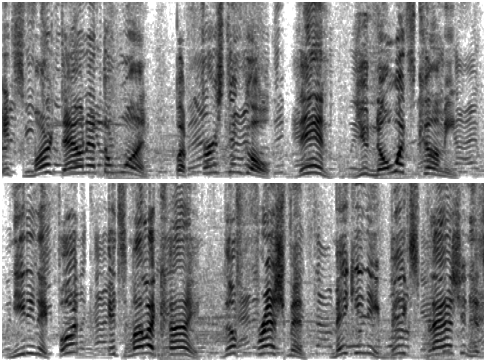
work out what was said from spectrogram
It's marked down at the one, but first and goal. Then you know what's coming. Needing a foot? It's Malachi, the freshman, making a big splash in his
